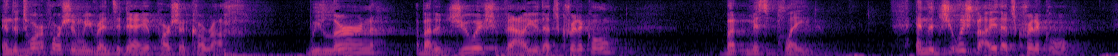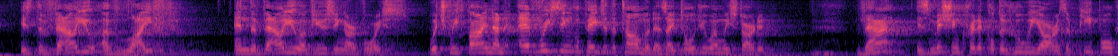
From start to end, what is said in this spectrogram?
In the Torah portion we read today of Parshat Korach, we learn about a Jewish value that's critical but misplayed. And the Jewish value that's critical is the value of life and the value of using our voice, which we find on every single page of the Talmud, as I told you when we started. That is mission critical to who we are as a people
